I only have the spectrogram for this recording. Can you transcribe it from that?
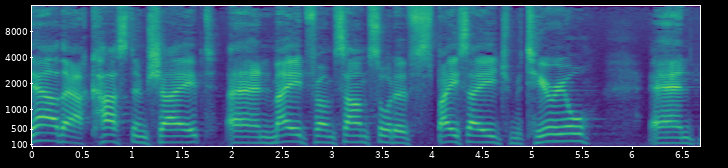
Now they are custom shaped and made from some sort of space age material And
